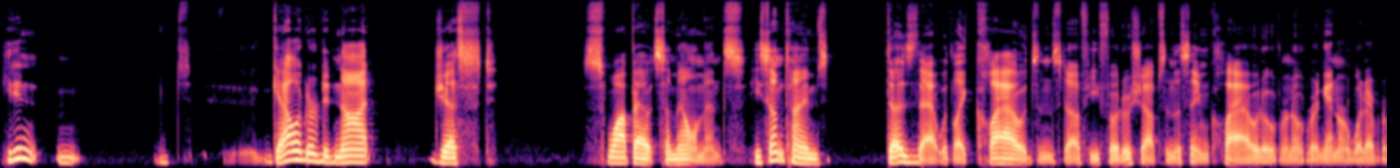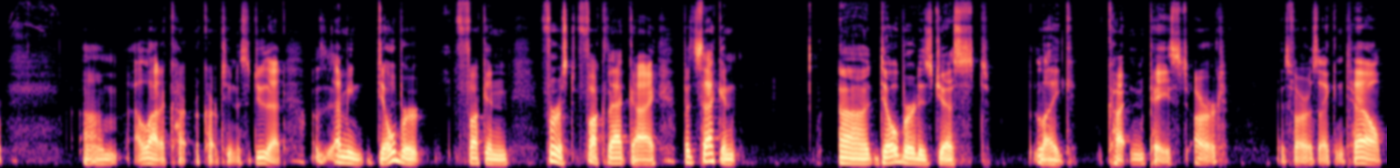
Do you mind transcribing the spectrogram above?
he didn't Gallagher did not just swap out some elements. He sometimes does that with like clouds and stuff. He photoshops in the same cloud over and over again or whatever. Um, a lot of car- cartoonists do that. I mean, Dilbert fucking first, fuck that guy. But second, uh, Dilbert is just like cut and paste art, as far as I can tell.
